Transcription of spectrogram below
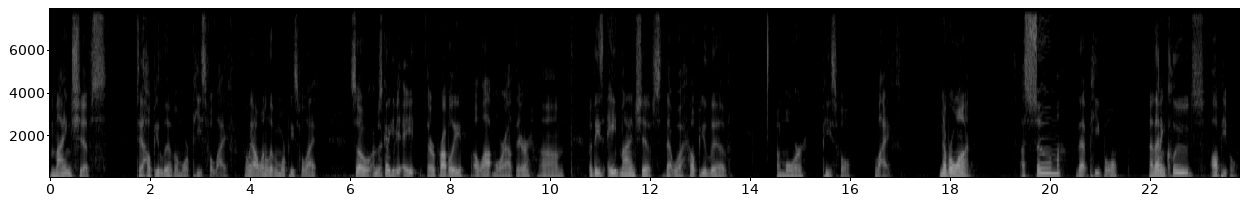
mind shifts to help you live a more peaceful life. Don't we all want to live a more peaceful life? So I'm just going to give you eight. There are probably a lot more out there. Um, but these eight mind shifts that will help you live a more peaceful life. Number one, assume that people, now that includes all people,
